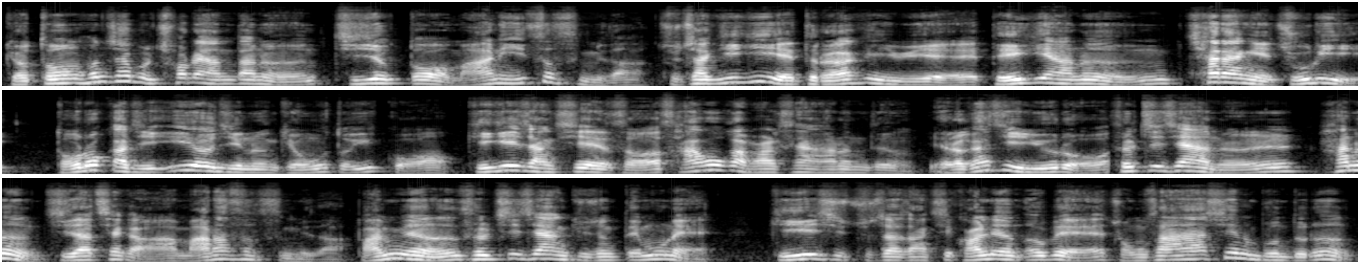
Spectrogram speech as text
교통 혼잡을 초래한다는 지적도 많이 있었습니다. 주차기기에 들어가기 위해 대기하는 차량의 줄이 도로까지 이어지는 경우도 있고 기계 장치에서 사고가 발생하는 등 여러 가지 이유로 설치 제한을 하는 지자체가 많았었습니다. 반면 설치 제한 규정 때문에 기계식 주차 장치 관련 업에 종사하시는 분들은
